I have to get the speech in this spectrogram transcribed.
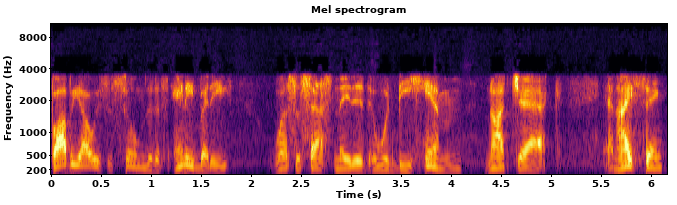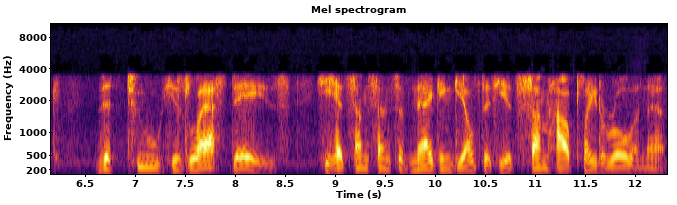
Bobby always assumed that if anybody was assassinated, it would be him, not Jack. And I think that to his last days, he had some sense of nagging guilt that he had somehow played a role in that.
